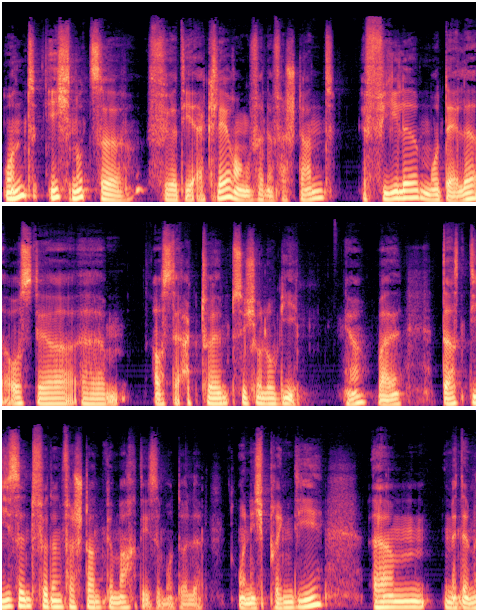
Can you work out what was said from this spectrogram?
Und ich nutze für die Erklärung für den Verstand viele Modelle aus der ähm, aus der aktuellen Psychologie. Ja, weil das, die sind für den Verstand gemacht, diese Modelle. Und ich bringe die ähm, mit, dem,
